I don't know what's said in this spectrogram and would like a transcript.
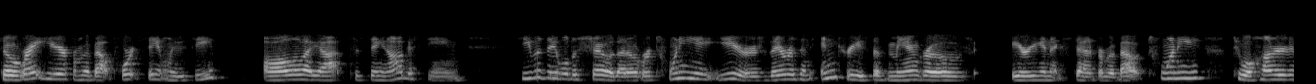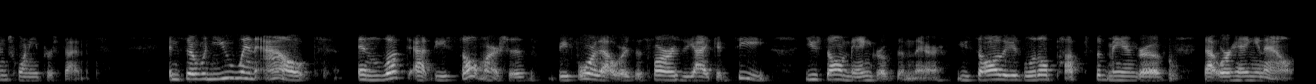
So right here from about Port St. Lucie all the way up to St. Augustine, he was able to show that over 28 years, there was an increase of mangrove area and extent from about 20 to 120 percent. And so when you went out and looked at these salt marshes before that was as far as the eye could see, you saw mangroves in there. You saw these little pups of mangroves that were hanging out.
